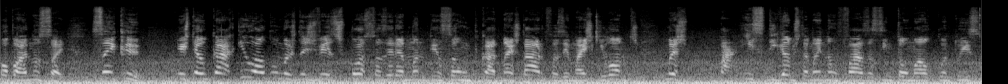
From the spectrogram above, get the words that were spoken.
Opa, não sei. Sei que este é um carro que eu algumas das vezes posso fazer a manutenção um bocado mais tarde, fazer mais quilómetros, mas pá, isso digamos também não faz assim tão mal quanto isso,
